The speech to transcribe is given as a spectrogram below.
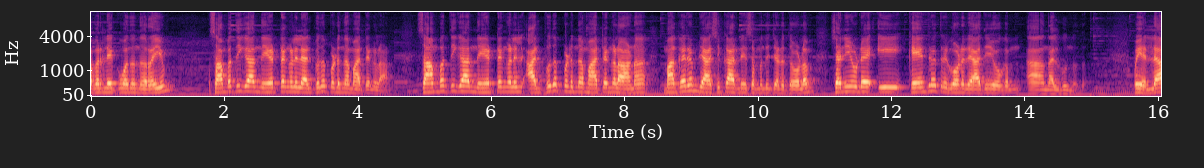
അവരിലേക്ക് വന്ന് നിറയും സാമ്പത്തിക നേട്ടങ്ങളിൽ അത്ഭുതപ്പെടുന്ന മാറ്റങ്ങളാണ്. സാമ്പത്തിക നേട്ടങ്ങളിൽ അത്ഭുതപ്പെടുന്ന മാറ്റങ്ങളാണ് മകരം രാശിക്കാരനെ സംബന്ധിച്ചിടത്തോളം ശനിയുടെ ഈ കേന്ദ്ര ത്രികോണ രാജയോഗം നൽകുന്നത്. അപ്പോൾ എല്ലാ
